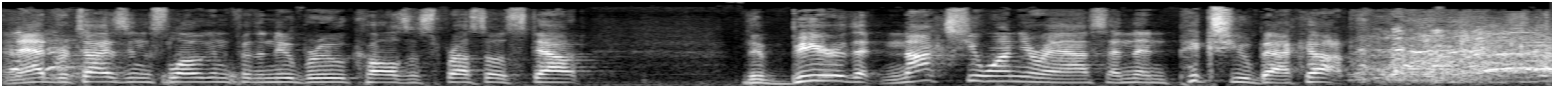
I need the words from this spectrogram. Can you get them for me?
An advertising slogan for the new brew calls Espresso Stout the beer that knocks you on your ass and then picks you back up.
